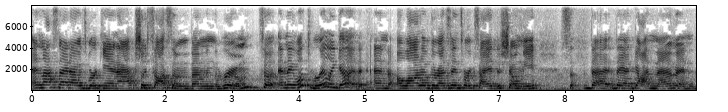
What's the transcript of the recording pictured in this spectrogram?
And last night I was working and I actually saw some of them in the room. So and they looked really good and a lot of the residents were excited to show me so, that they had gotten them and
